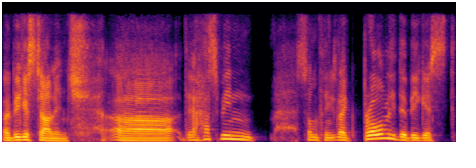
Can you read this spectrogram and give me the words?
My biggest challenge, uh, there has been something like probably the biggest,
